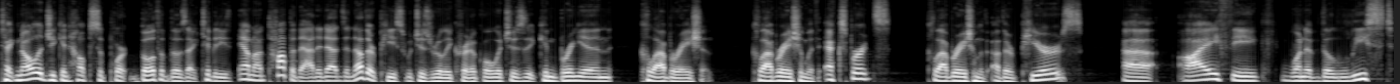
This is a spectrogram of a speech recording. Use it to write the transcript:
Technology can help support both of those activities. And on top of that, it adds another piece, which is really critical, which is it can bring in collaboration, collaboration with experts, collaboration with other peers. Uh, I think one of the least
